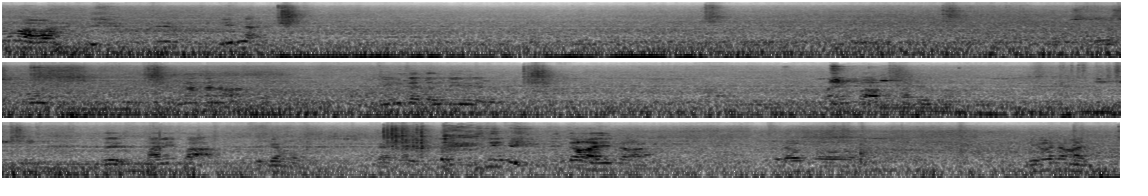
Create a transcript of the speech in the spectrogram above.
Tumawa. Hindi na. Dili ka doon, dili ka doon. Paano pa? Paano pa? Hindi, paano pa? Bigyan mo. Dito ka, dito ka. Hello po. Ikaw naman.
